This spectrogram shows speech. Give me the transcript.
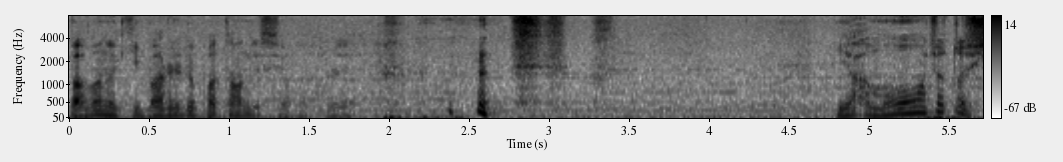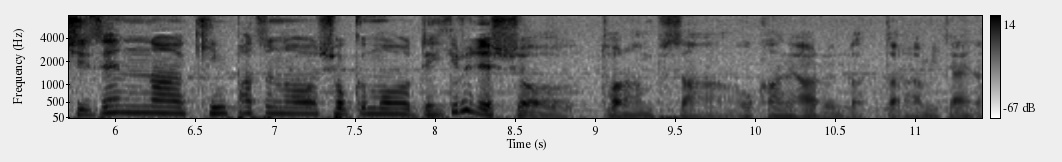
ババ抜きバレるパターンですよね、あれ。いや、もうちょっと自然な金髪の職もできるでしょう、トランプさん、お金あるんだったらみたいな、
